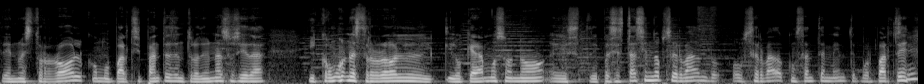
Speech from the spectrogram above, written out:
nuestro rol como participantes dentro de una sociedad y cómo nuestro rol, lo queramos o no, este, pues está siendo observando, observado constantemente por parte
